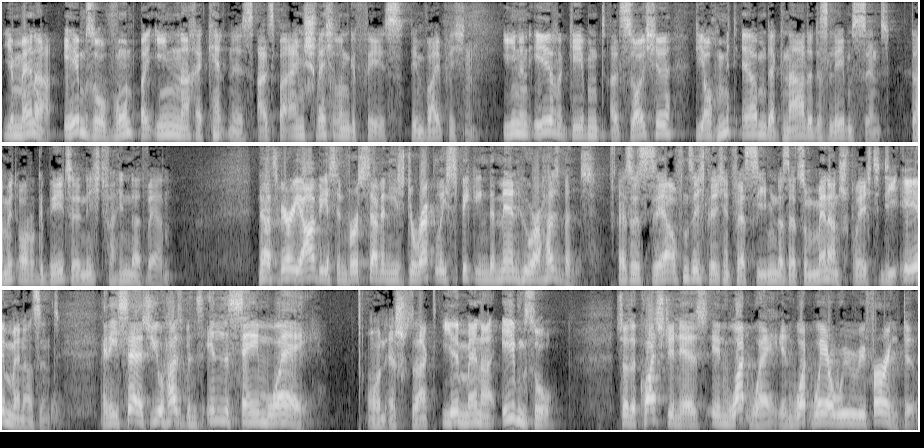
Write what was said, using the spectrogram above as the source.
Ihr Männer, ebenso wohnt bei ihnen nach Erkenntnis als bei einem schwächeren Gefäß, dem weiblichen. Ihnen Ehre gebend als solche, die auch Miterben der Gnade des Lebens sind, damit eure Gebete nicht verhindert werden. Now it's very obvious in verse 7 he's directly speaking to men who are husbands. Es ist sehr offensichtlich in Vers 7, dass er zu Männern spricht, die Ehemänner sind. And he says, You husbands, in the same way. Und er sagt, ihr Männer ebenso. So the question is, in what way? In what way are we referring to?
